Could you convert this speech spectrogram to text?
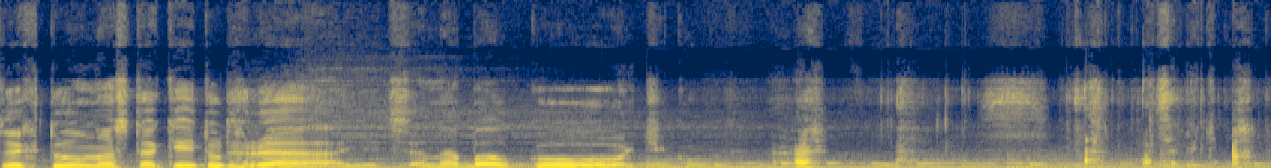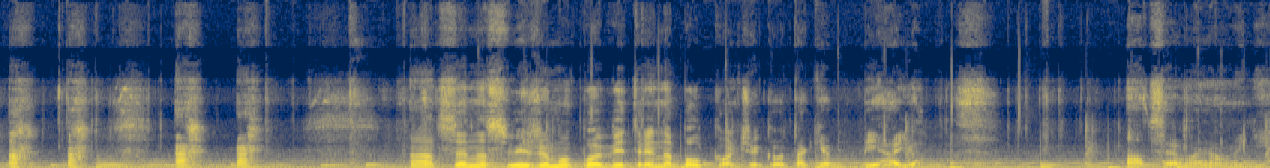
Це хто в нас такий тут грається на балкончику? Ага. А, а це таке. А, а, а, а, а. А це на свіжому повітрі на балкончику. Отак я бігаю. А це воно мені.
